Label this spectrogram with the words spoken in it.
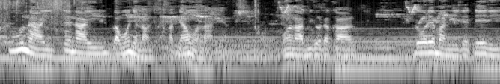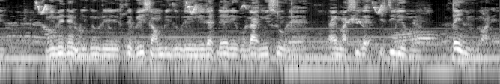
2နာရီ10နာရီပတ်ဝန်းကျင်လောက်နေမှာပြောင်းဝင်လာတယ်ဝင်လာပြီးတော့တခါတော်ထဲမှာနေတဲ့တဲတွေမိဘတဲ့ပြည်သူတွေစစ်ဘေးဆောင်ပြည်သူတွေနေတဲ့တဲတွေကိုလိုက်မိရှို့တယ်အဲ့မှာရှိတဲ့ပစ္စည်းတွေကိုတိတ်ယူသွားတယ်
